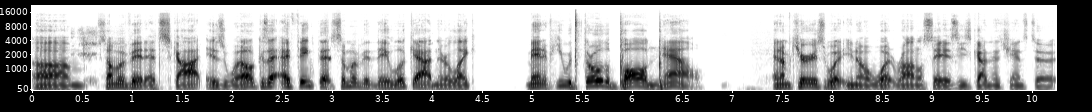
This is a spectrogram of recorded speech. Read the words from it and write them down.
um some of it at scott as well because I, I think that some of it they look at and they're like man if he would throw the ball now and I'm curious what you know what Ron will say as he's gotten a chance to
